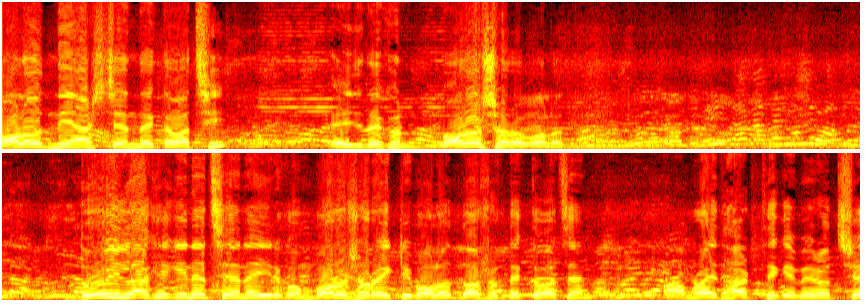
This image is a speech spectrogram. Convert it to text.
বলদ নিয়ে আসছেন, দেখতে পাচ্ছি। এই যে দেখুন, বড় সড়ো বলদ। দুই লাখে কিনেছেন এইরকম বড় সড়ো একটি বলদ, দর্শক দেখতে পাচ্ছেন। আমরা এই ধার থেকে বেরোচ্ছে।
